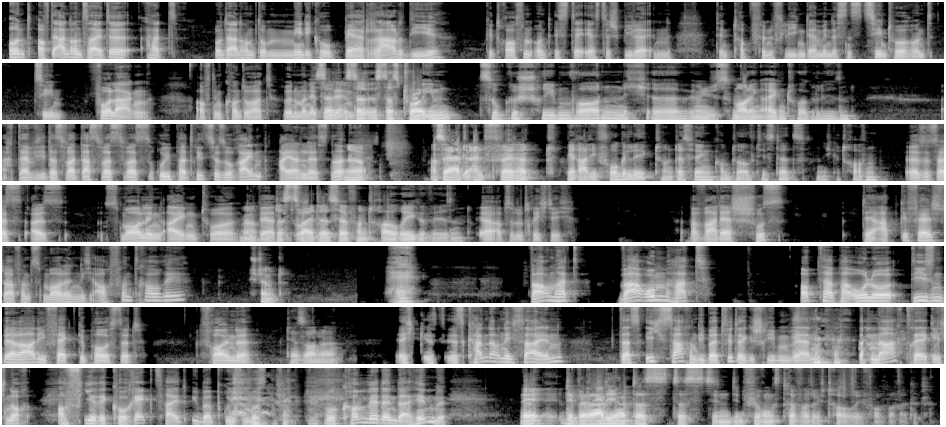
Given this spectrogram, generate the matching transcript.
Und auf der anderen Seite hat unter anderem Domenico Berardi getroffen und ist der erste Spieler in den Top 5 Ligen, der mindestens 10 Tore und 10 Vorlagen auf dem Konto hat. Würde man jetzt ist, ist, das, ist das Tor ihm zugeschrieben worden? Nicht äh, Smalling Eigentor gelesen? Ach, das war das, was, was Rui Patricio so reineiern lässt, ne? Ja. Achso, er hat ein, vielleicht hat Berardi vorgelegt und deswegen kommt er auf die Stats, nicht getroffen. Es ist als, als Smalling-Eigentor ja, gewertet. Das zweite worden. ist ja von Traoré gewesen. Ja, absolut richtig. Aber war der Schuss, der abgefälscht war von Smalling, nicht auch von Traoré? Stimmt. Hä? Warum hat, warum hat Opta Paolo diesen Berardi-Fact gepostet? Freunde. Der Sonne. Ich, es, es kann doch nicht sein, dass ich Sachen, die bei Twitter geschrieben werden, dann nachträglich noch auf ihre Korrektheit überprüfen muss. Wo kommen wir denn da hin? Nee, De Berardi hat das, das, den, den Führungstreffer durch Trauri vorbereitet.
